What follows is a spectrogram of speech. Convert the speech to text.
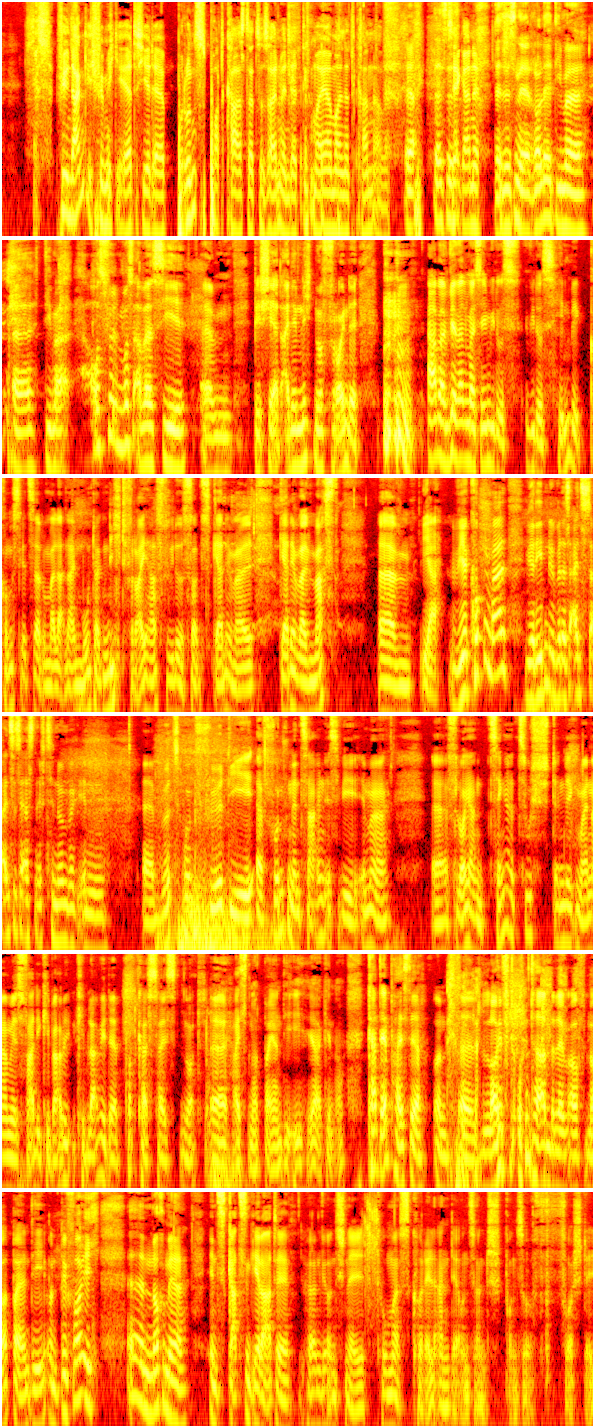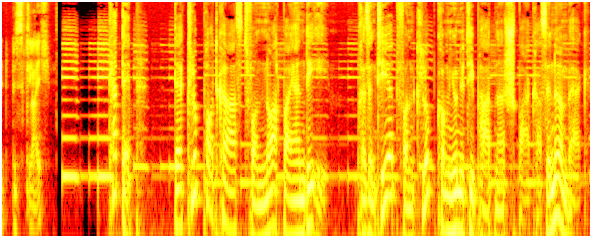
Vielen Dank. Ich fühle mich geehrt, hier der Bruns-Podcaster zu sein, wenn der Dickmeier mal nicht kann, aber ja, das sehr ist, gerne. Das ist eine Rolle, die man, äh, die man ausfüllen muss, aber sie ähm, beschert einem nicht nur Freunde. aber wir werden mal sehen, wie du es wie du's hinbekommst, jetzt da du mal an einem Montag nicht frei hast, wie du es sonst gerne mal, gerne mal machst. Ähm, ja, wir gucken mal. Wir reden über das 1 zu 1 des ersten FC Nürnberg in äh, Würzburg für die erfundenen Zahlen ist wie immer äh, Florian Zenger zuständig. Mein Name ist Fadi Kiblavi. Der Podcast heißt Nord, äh, heißt nordbayern.de. Ja, genau. Kadepp heißt er und äh, läuft unter anderem auf nordbayern.de. Und bevor ich äh, noch mehr ins Gatzen gerate, hören wir uns schnell Thomas Korell an, der unseren Sponsor vorstellt. Bis gleich. Kadepp, der Club-Podcast von nordbayern.de. Präsentiert von Club Community Partner Sparkasse Nürnberg.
